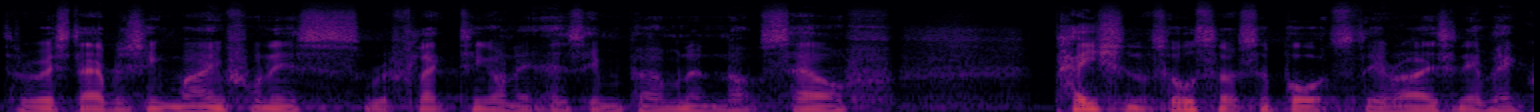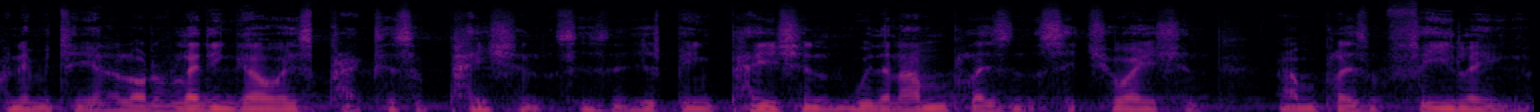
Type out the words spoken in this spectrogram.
through establishing mindfulness, reflecting on it as impermanent, not self. Patience also supports the arising of equanimity, and a lot of letting go is practice of patience, isn't it? Just being patient with an unpleasant situation, unpleasant feeling,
